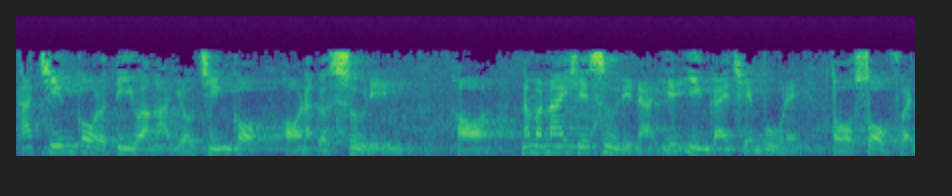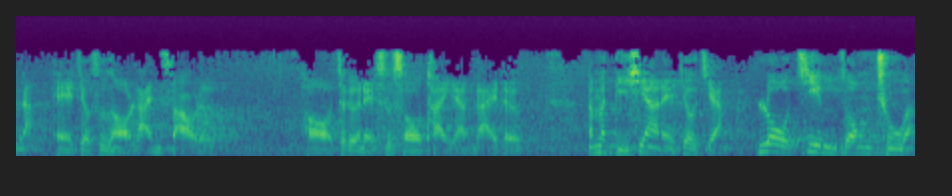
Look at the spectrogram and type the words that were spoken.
它经过的地方啊，有经过哦那个树林哦。那么那一些树林啊，也应该全部呢都授粉了，哎，就是哦燃烧了。哦，这个呢是说太阳来的，那么底下呢就讲若镜中出啊，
